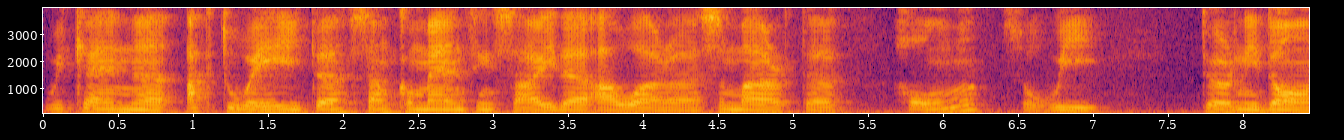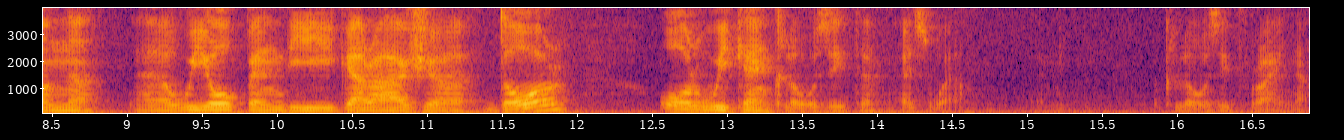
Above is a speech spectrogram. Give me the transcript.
we can uh, actuate uh, some commands inside uh, our uh, smart home. So we turn it on we open the garage door or we can close it as well close it right now.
